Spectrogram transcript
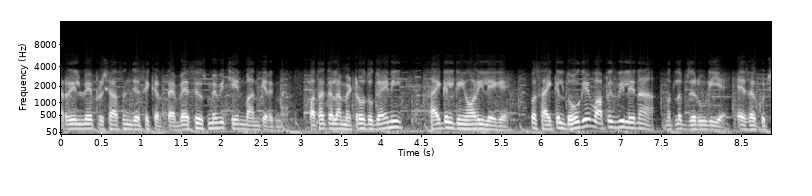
रेलवे प्रशासन जैसे करता है, वैसे उसमें भी चेन बाँध के रखना। पता चला मेट्रो तो गए नहीं साइकिल कहीं और ही ले गए। तो साइकिल दोगे, वापस भी लेना मतलब ज़रूरी है, ऐसा कुछ।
